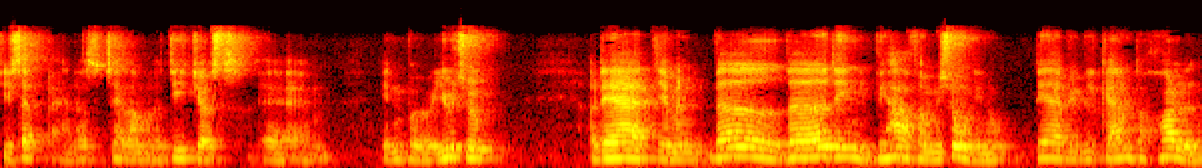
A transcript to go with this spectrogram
Giuseppe, han også taler om, og DJust øh, inde på YouTube. Og det er, at jamen, hvad, hvad er det egentlig, vi har for mission lige nu? Det er, at vi vil gerne beholde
